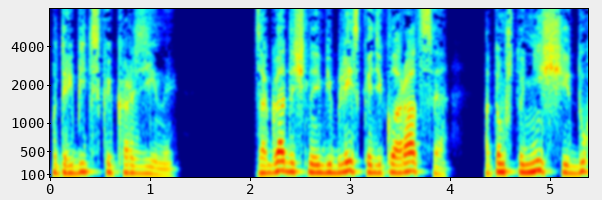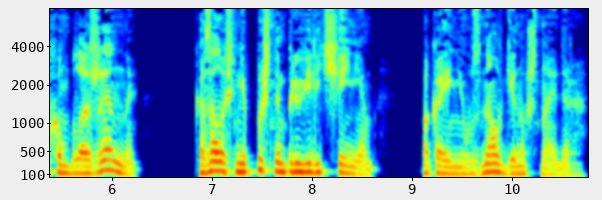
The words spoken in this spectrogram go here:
потребительской корзины. Загадочная библейская декларация о том, что нищие духом блаженны, казалась мне пышным преувеличением, пока я не узнал Гену Шнайдера.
